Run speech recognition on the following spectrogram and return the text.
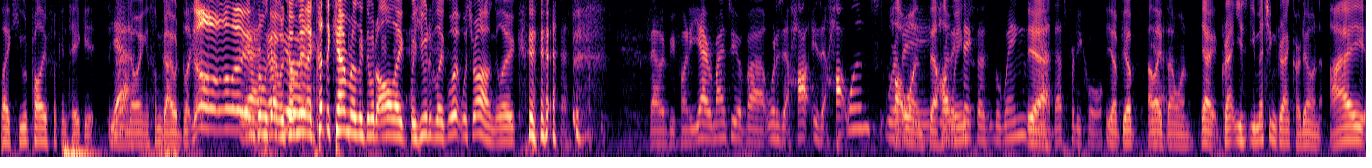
like he would probably fucking take it, not knowing, and some guy would be like, oh, no, no, Yeah, some guy would come it. in, like cut the cameras, like they would all like, but he would be like, what, what's wrong, like. That would be funny. Yeah, it reminds me of uh, what is it? Hot? Is it Hot Ones? Where Hot they, Ones, yeah, where Hot Wings. Take the, the wings. Yeah. that's pretty cool. Yep, yep. I like that one. Yeah, Grant. You, you mentioned Grant Cardone. I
